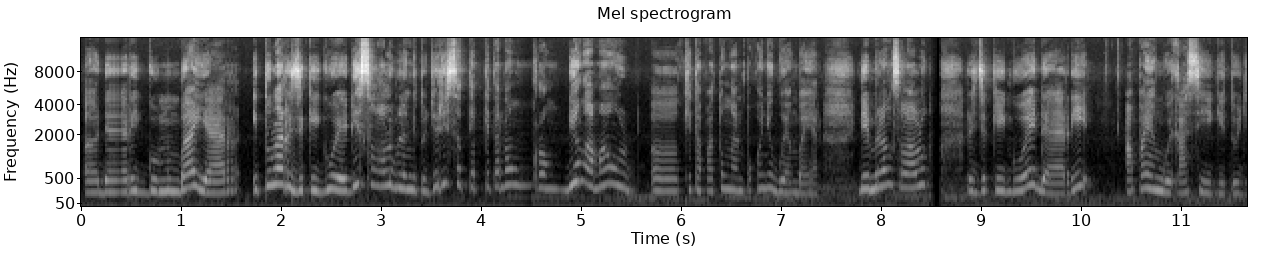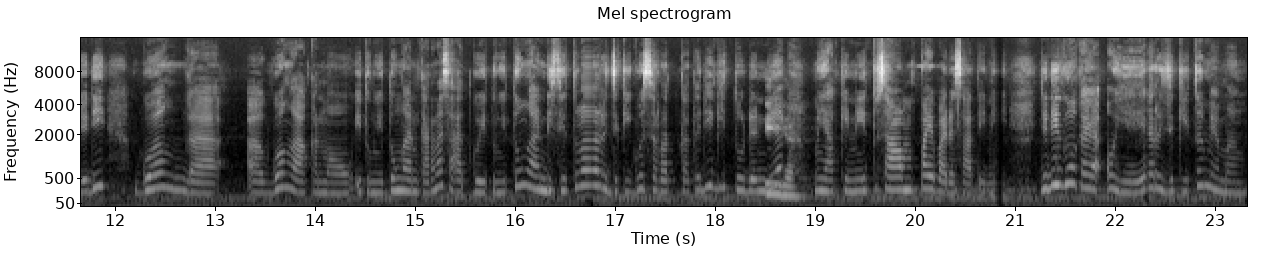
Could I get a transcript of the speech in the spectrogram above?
eh, dari gue membayar itulah rezeki gue dia selalu bilang gitu jadi setiap kita nongkrong dia nggak mau eh, kita patungan pokoknya gue yang bayar dia bilang selalu rezeki gue dari apa yang gue kasih gitu jadi gue nggak eh, gue nggak akan mau hitung-hitungan karena saat gue hitung-hitungan di situlah rezeki gue seret kata dia gitu dan dia Iya. meyakini itu sampai pada saat ini jadi gue kayak oh iya ya rezeki itu memang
